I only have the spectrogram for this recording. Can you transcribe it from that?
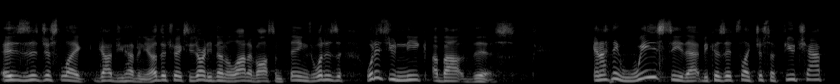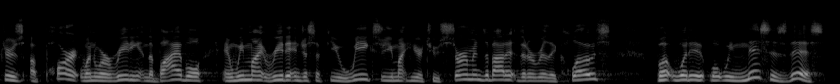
Is it just like, God, do you have any other tricks? He's already done a lot of awesome things. What is, what is unique about this? And I think we see that because it's like just a few chapters apart when we're reading it in the Bible, and we might read it in just a few weeks, or you might hear two sermons about it that are really close. But what, it, what we miss is this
